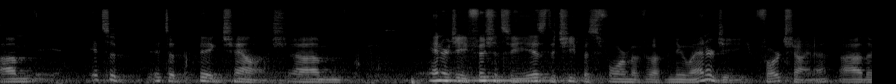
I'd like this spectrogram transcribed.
Um, it's, a, it's a big challenge. Um, energy efficiency is the cheapest form of, of new energy for China, uh, the,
